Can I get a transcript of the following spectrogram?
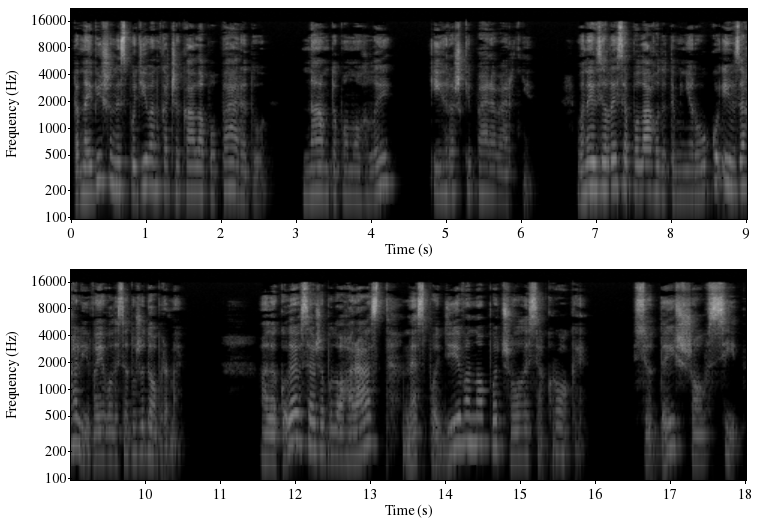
Та найбільша несподіванка чекала попереду. Нам допомогли іграшки перевертні. Вони взялися полагодити мені руку і взагалі виявилися дуже добрими. Але коли все вже було гаразд, несподівано почулися кроки. Сюди йшов сід.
